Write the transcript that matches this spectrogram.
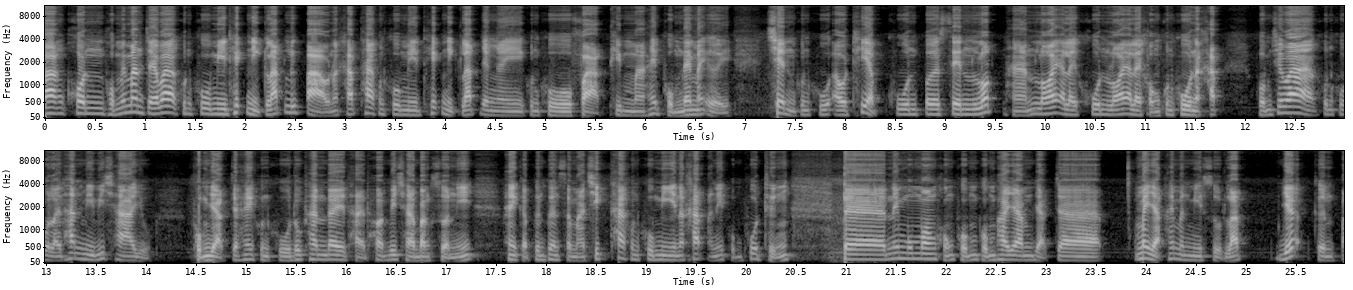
บางคนผมไม่มั่นใจว่าคุณครูมีเทคนิคลัดหรือเปล่านะครับ ถ้าคุณครูมีเทคนิคลัดยังไงคุณครูฝากพิมพ์มาให้ผมได้ไหมเอ่ย เช่น คุณครูเอาเทียบคูณเปอร์เซ็นต์ลดหารร้อยอะไรคูณร้อยอะไรของคุณครูนะครับ ผมเชื่อว่าคุณครูหลายท่านมีวิชาอยู่ ผมอยากจะให้คุณครูทุกท่านได้ถ่ายทอดวิชาบางส่วนนี้ ให้กับเพื่อนๆสมาชิกถ้าคุณครูมีนะครับ อันนี้ผมพูดถึง แต่ในมุมมองของผมผมพยายามอยากจะไม่อยากให้มันมีสูตรลัดเยอะเกินไป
